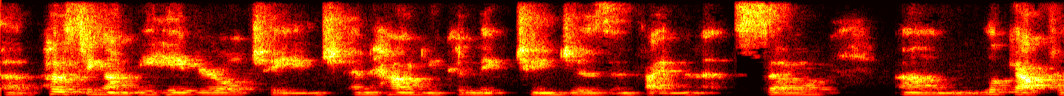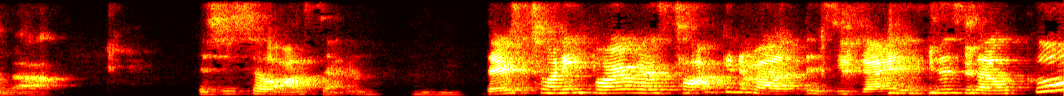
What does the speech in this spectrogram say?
uh, posting on behavioral change and how you can make changes in five minutes. So um, look out for that. This is so awesome. Mm-hmm. There's 24 of us talking about this, you guys. This is so cool.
